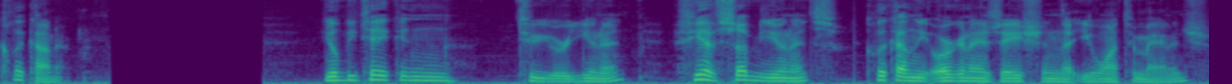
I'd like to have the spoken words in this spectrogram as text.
Click on it. You'll be taken to your unit. If you have subunits, click on the organization that you want to manage.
